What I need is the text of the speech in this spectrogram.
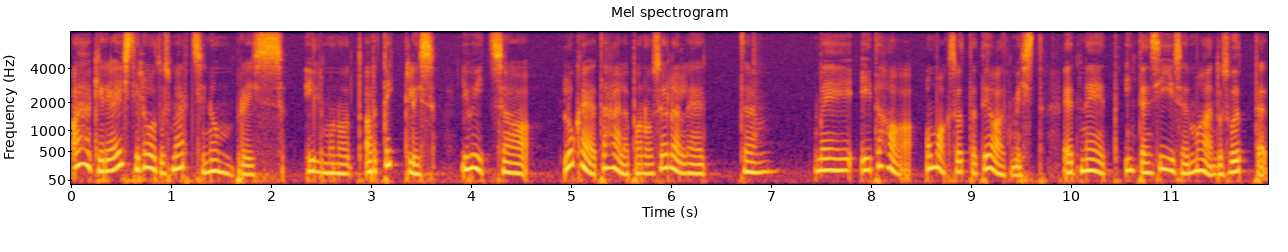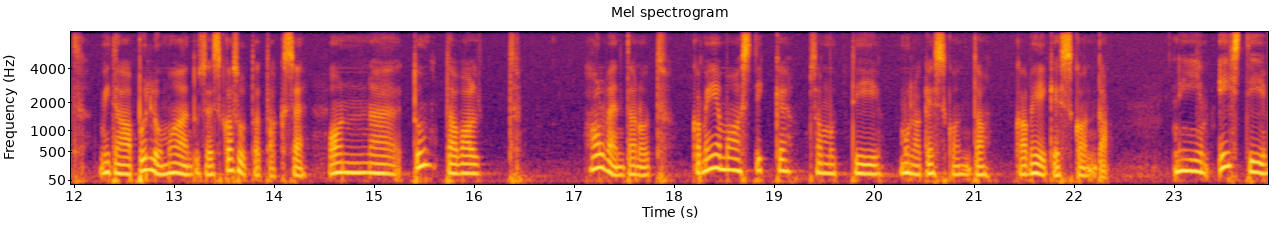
ajakirja Eesti Loodus märtsinumbris ilmunud artiklis juhid sa lugeja tähelepanu sellele, et me ei, ei taha omaks võtta teadmist, et need intensiivsed majandusvõtted, mida põllumajanduses kasutatakse, on äh, tuntavalt halvendanud ka meie maastikke, samuti mullakeskkonda, ka veekeskkonda. nii Eesti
